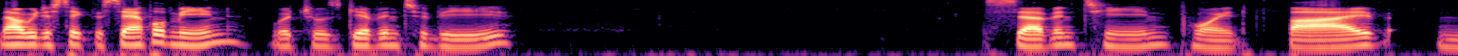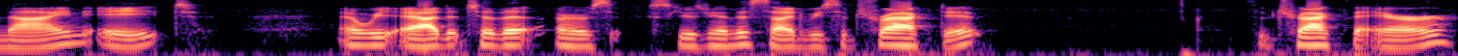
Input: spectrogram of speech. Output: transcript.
Now we just take the sample mean, which was given to be 17.598, and we add it to the, or excuse me, on this side we subtract it, subtract the error,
